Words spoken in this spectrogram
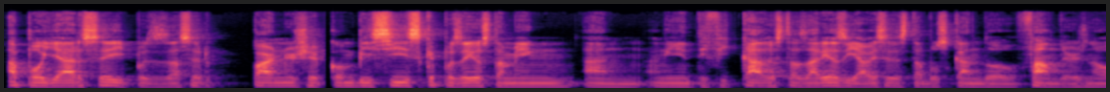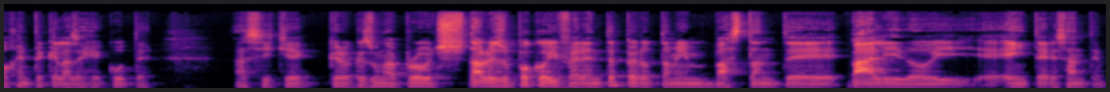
apoyarse y pues hacer partnership con VCs que pues ellos también han, identificado estas áreas y a veces están buscando founders, ¿no? Gente que las ejecute. Así que creo que es un approach tal vez un poco diferente, pero también bastante válido y, e interesante.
